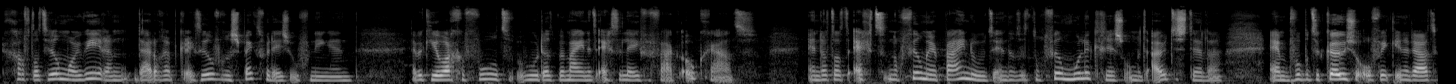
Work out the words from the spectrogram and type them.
gaf dat heel mooi weer. En daardoor heb ik echt heel veel respect voor deze oefening. En heb ik heel erg gevoeld hoe dat bij mij in het echte leven vaak ook gaat. En dat dat echt nog veel meer pijn doet. En dat het nog veel moeilijker is om het uit te stellen. En bijvoorbeeld de keuze of ik inderdaad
